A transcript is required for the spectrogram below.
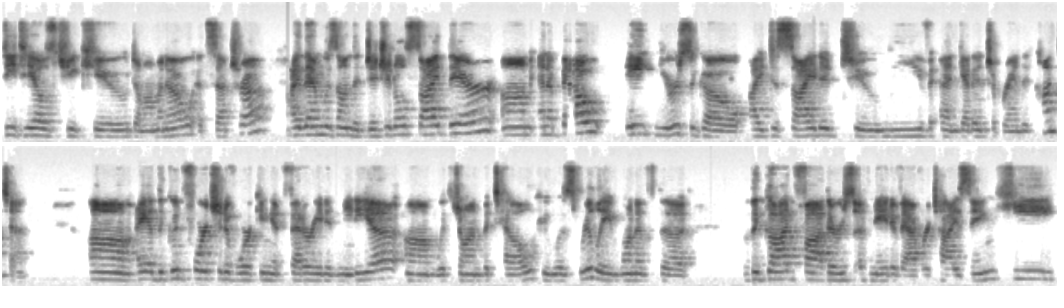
Details, GQ, Domino, etc. I then was on the digital side there, um, and about eight years ago, I decided to leave and get into branded content. Um, I had the good fortune of working at Federated Media um, with John Battelle, who was really one of the the godfathers of native advertising. He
